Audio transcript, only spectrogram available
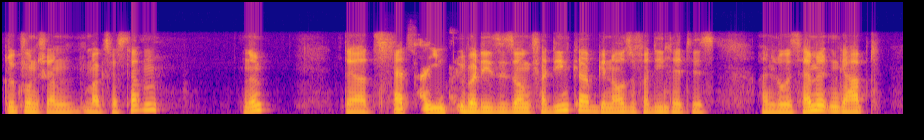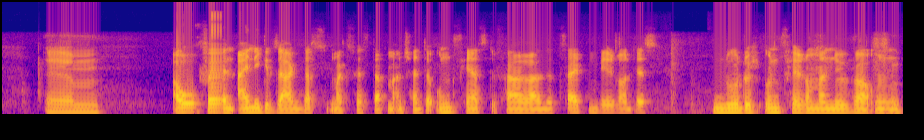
Glückwunsch an Max Verstappen. Ne? Der hat hat verdient. über die Saison verdient gehabt. Genauso verdient hätte es ein Lewis Hamilton gehabt. Ähm, Auch wenn einige sagen, dass Max Verstappen anscheinend der unfairste Fahrer aller Zeiten wäre und es nur durch unfaire Manöver und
